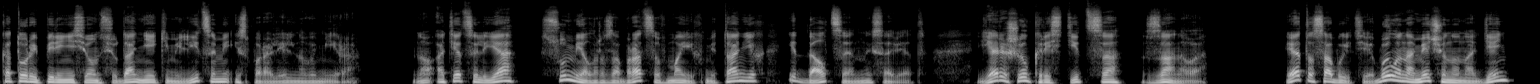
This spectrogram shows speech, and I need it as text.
который перенесен сюда некими лицами из параллельного мира. Но отец Илья сумел разобраться в моих метаниях и дал ценный совет. Я решил креститься заново. Это событие было намечено на день,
